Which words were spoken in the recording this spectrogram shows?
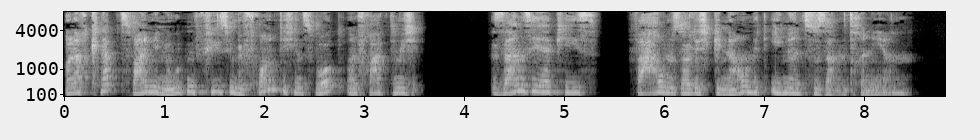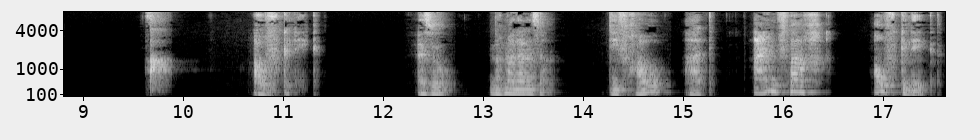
Und nach knapp zwei Minuten fiel sie mir freundlich ins Wort und fragte mich, sagen Sie, Herr Kies, warum soll ich genau mit Ihnen zusammen trainieren? Aufgelegt. Also, nochmal langsam. Die Frau hat einfach aufgelegt.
